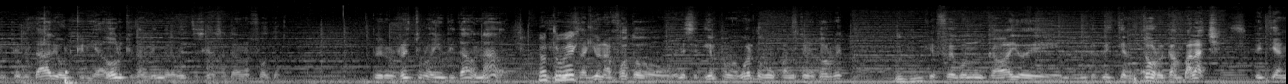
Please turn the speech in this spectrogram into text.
el propietario o el criador que también de repente se iba a sacar una foto. Pero el resto de los invitados nada. No, ves- saqué una foto en ese tiempo, me acuerdo, con Juan Antonio Torres, Que fue con un caballo de, de Cristian Torres, Cambalache, Cristian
